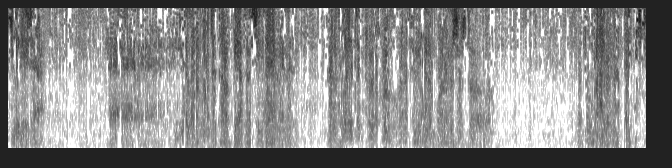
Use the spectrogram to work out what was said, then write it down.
ΣΥΡΙΖΑ ε, για γεγονότα τα οποία θα συνέβαιναν. Αν θέλετε το έχω γραφείο, μπορώ να σας το, να το βάλω να παίξει.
